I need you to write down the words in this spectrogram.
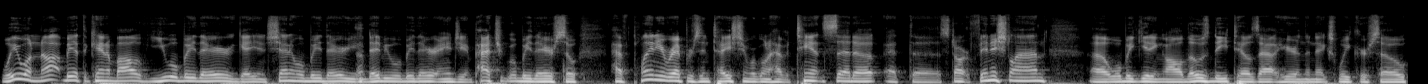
we will not be at the Cannonball. You will be there. Gay and Shannon will be there. You and Debbie will be there. Angie and Patrick will be there. So have plenty of representation. We're going to have a tent set up at the start finish line. Uh, we'll be getting all those details out here in the next week or so.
